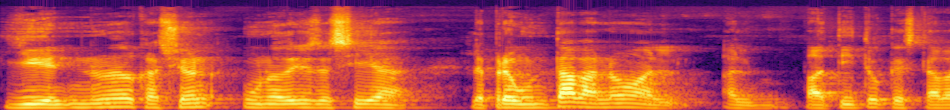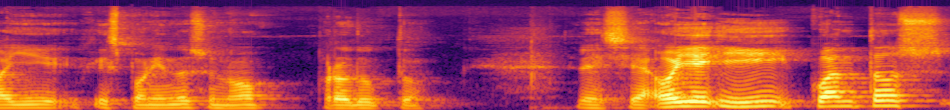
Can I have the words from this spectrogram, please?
Y en una ocasión uno de ellos decía, le preguntaba, ¿no? Al, al patito que estaba allí exponiendo su nuevo producto. Le decía, oye, ¿y cuántos,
